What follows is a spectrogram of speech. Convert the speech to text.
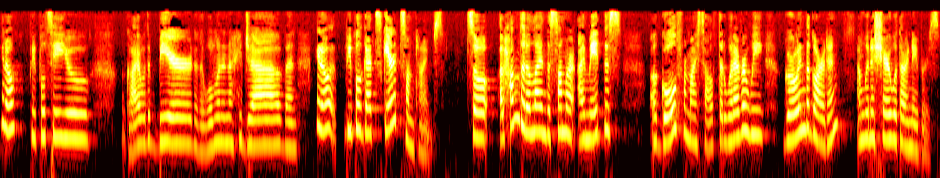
you know, people see you, a guy with a beard and a woman in a hijab, and, you know, people get scared sometimes. So, alhamdulillah, in the summer, I made this a goal for myself that whatever we grow in the garden, I'm going to share with our neighbors.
